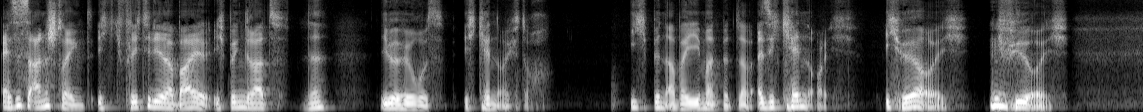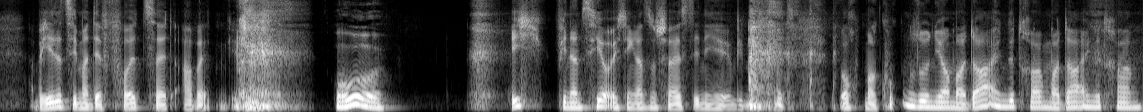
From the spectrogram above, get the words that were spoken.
es ist anstrengend. Ich pflichte dir dabei. Ich bin gerade, ne, liebe Hörus, ich kenne euch doch. Ich bin aber jemand mittlerweile, also ich kenne euch. Ich höre euch. Ich fühle euch. Aber hier sitzt jemand, der Vollzeit arbeiten geht. Oh, Ich finanziere euch den ganzen Scheiß, den ihr hier irgendwie macht mit auch mal gucken, so ein Jahr mal da eingetragen, mal da eingetragen,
